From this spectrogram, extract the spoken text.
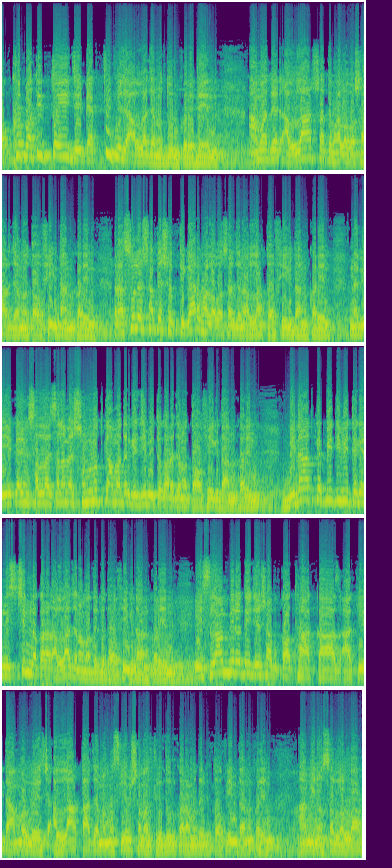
পক্ষপাতিত্ব এই যে ব্যক্তি পূজা আল্লাহ যেন দূর করে দেন। আমাদের আল্লাহর সাথে ভালোবাসার যেন তৌফিক দান করেন। রাসূলের সাথে সত্যিকার ভালোবাসার জন্য আল্লাহ তৌফিক দান করেন। নবী করিম সাল্লাহ সাল্লামের সুন্নতকে আমাদেরকে জীবিত করার জন্য তৌফিক দান করেন। বিদাতকে পৃথিবী থেকে নিশ্চিন্ন করার আল্লাহ যেন আমাদেরকে তৌফিক দান করেন। ইসলাম বিরোধী যেসব কথা, কাজ, আকিদ, আমল রয়েছে, আল্লাহ তা যেন মুসলিম সমাজ থেকে দূর করা আমাদেরকে তৌফিক দান করেন। আমিন। সাল্লাহ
